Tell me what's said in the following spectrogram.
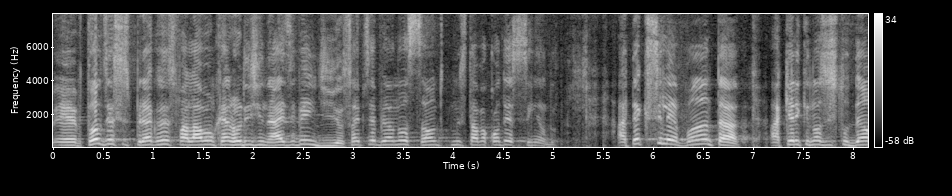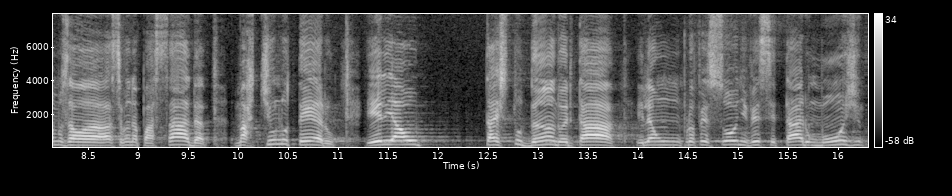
é, todos esses pregos eles falavam que eram originais e vendiam, só para você ter uma noção de como estava acontecendo. Até que se levanta aquele que nós estudamos a semana passada, Martinho Lutero. Ele está estudando, ele, tá, ele é um professor universitário, um monge.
